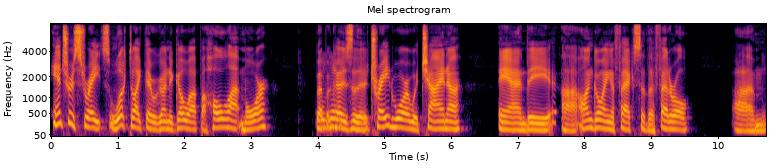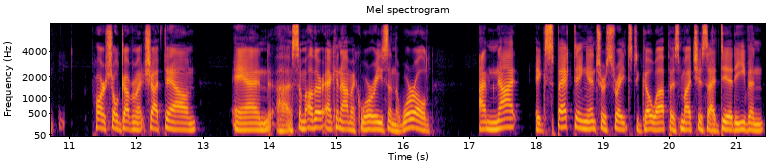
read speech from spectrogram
interest rates looked like they were going to go up a whole lot more, but Mm-hmm. because of the trade war with China and the uh, ongoing effects of the federal um, partial government shutdown and uh, some other economic worries in the world, I'm not expecting interest rates to go up as much as I did even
